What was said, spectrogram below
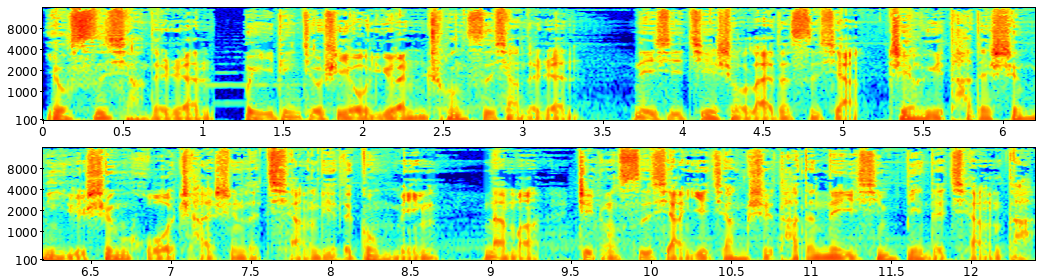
有思想的人，不一定就是有原创思想的人。那些接受来的思想，只要与他的生命与生活产生了强烈的共鸣，那么这种思想也将使他的内心变得强大。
